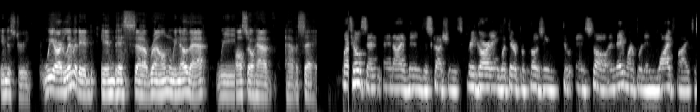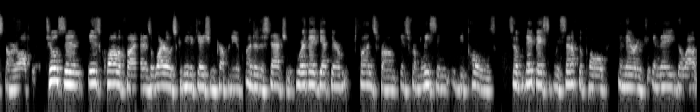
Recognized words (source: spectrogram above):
industry. We are limited in this uh, realm. We know that. We also have have a say. Well, Tilson and I have been in discussions regarding what they're proposing to install, and they want to put in Wi-Fi to start off with. Tilson is qualified as a wireless communication company under the statute. Where they get their funds from is from leasing the poles. So they basically set up the pole and they're, and they go out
